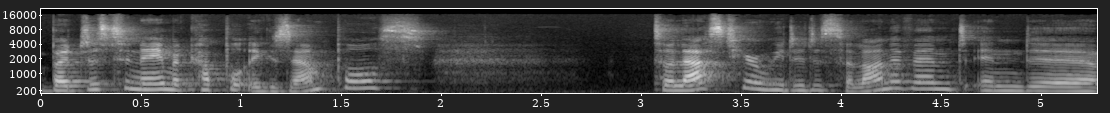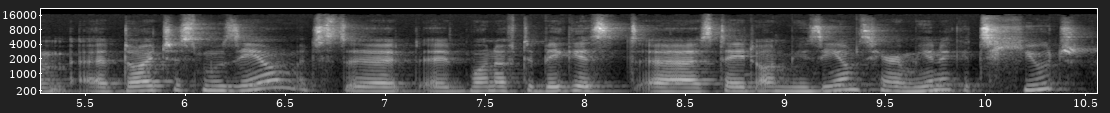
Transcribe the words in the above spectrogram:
But just to name a couple examples, so last year we did a salon event in the uh, Deutsches Museum. It's the, uh, one of the biggest uh, state-owned museums here in Munich. It's huge,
